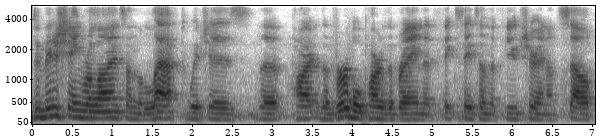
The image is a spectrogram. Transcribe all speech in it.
diminishing reliance on the left, which is the part, the verbal part of the brain that fixates on the future and on self,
